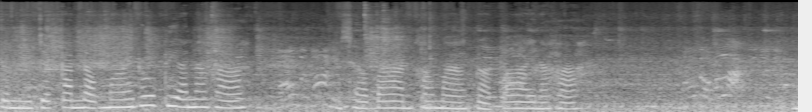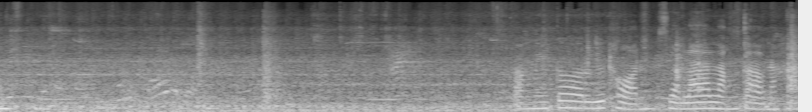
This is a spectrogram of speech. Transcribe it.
ก็ จะมีแจกันดอกไม้รูปเทียนนะคะ ชาวบ้านเข้ามากราบไหว้นะคะฝั่งนี้ก็รื้อถอนศาลาหลังเก่านะคะ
